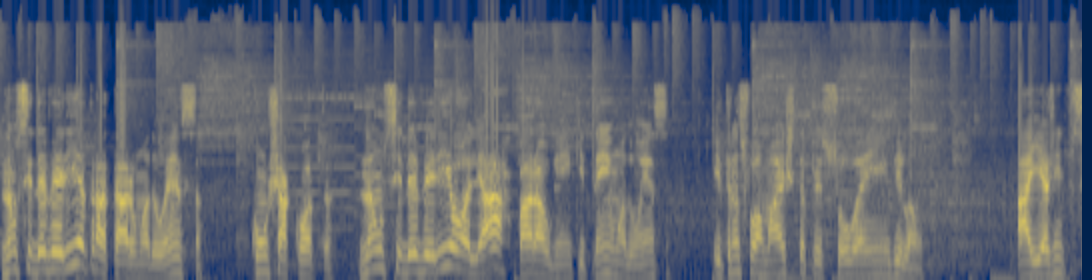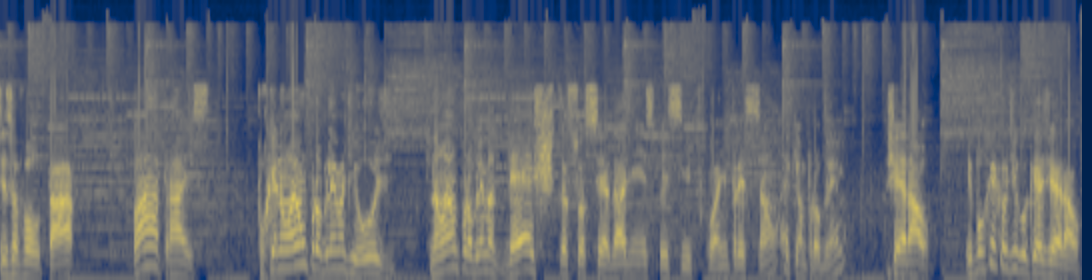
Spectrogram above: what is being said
não se deveria tratar uma doença com chacota. Não se deveria olhar para alguém que tem uma doença e transformar esta pessoa em vilão. Aí a gente precisa voltar lá atrás, porque não é um problema de hoje, não é um problema desta sociedade em específico. A impressão é que é um problema geral. E por que, que eu digo que é geral?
